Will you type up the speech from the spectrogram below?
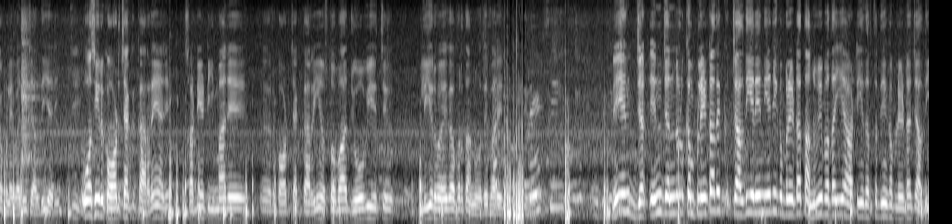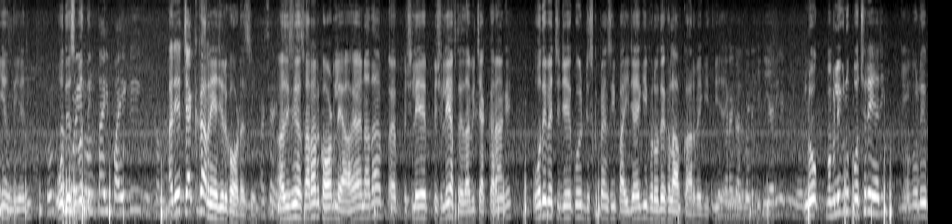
ਕਪੜੇਬਾਜ਼ੀ ਚੱਲਦੀ ਹੈ ਜੀ। ਉਹ ਅਸੀਂ ਰਿਕਾਰਡ ਚੈੱਕ ਕਰ ਰਹੇ ਹਾਂ ਜੀ। ਸਾਡੀਆਂ ਟੀਮਾਂ ਜੇ ਰਿਕਾਰਡ ਚੈੱਕ ਕਰ ਰਹੀਆਂ ਉਸ ਤੋਂ ਬਾਅਦ ਜੋ ਵੀ ਇਹ ਚ ਕਲੀਅਰ ਹੋਏਗਾ ਫਿਰ ਤੁਹਾਨੂੰ ਉਹਦੇ ਬਾਰੇ ਜਾਣਕਾਰੀ ਨਹੀਂ ਇਨ ਜਨਰਲ ਕੰਪਲੇਂਟਾਂ ਤੇ ਚੱਲਦੀਆਂ ਰਹਿੰਦੀਆਂ ਜੀ ਕੰਪਲੇਂਟਾਂ ਤੁਹਾਨੂੰ ਵੀ ਪਤਾ ਹੀ ਹੈ ਆਰਟੀਏ ਦਫ਼ਤਰ ਦੀਆਂ ਕੰਪਲੇਂਟਾਂ ਚੱਲਦੀਆਂ ਹੁੰਦੀਆਂ ਜੀ। ਉਹਦੇ ਸੰਬੰਧੀ ਅਜੇ ਚੈੱਕ ਕਰ ਰਹੇ ਹਾਂ ਜੀ ਰਿਕਾਰਡ ਅਸੀਂ। ਅਸੀਂ ਸਾਰਾ ਰਿਕਾਰਡ ਲਿਆ ਹੋਇਆ ਇਹਨਾਂ ਦਾ ਅ, ਪਿਛਲੇ ਪਿਛਲੇ ਹਫ਼ਤੇ ਦਾ ਵੀ ਚੈੱਕ ਕਰਾਂਗੇ। ਉਹਦੇ ਵਿੱਚ ਜੇ ਕੋਈ ਡਿਸਕ੍ਰਿਪੈਂਸੀ ਪਾਈ ਜਾਏਗੀ ਫਿਰ ਉਹਦੇ ਖਿਲਾਫ ਕਾਰਵਾਈ ਕੀਤੀ ਜਾਏਗੀ। ਲੋਕ ਪਬਲਿਕ ਨੂੰ ਪੁੱਛ ਰਹੇ ਆ ਜੀ। ਪਬਲਿਕ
